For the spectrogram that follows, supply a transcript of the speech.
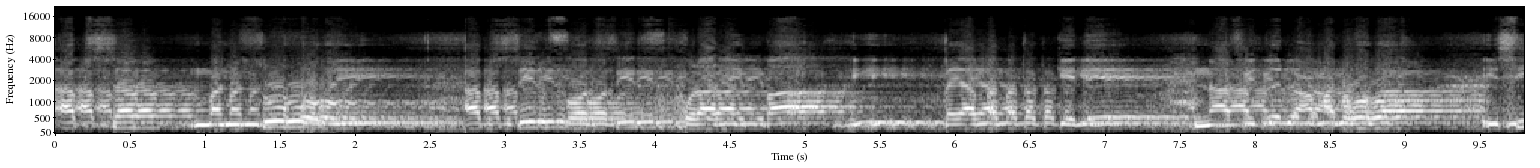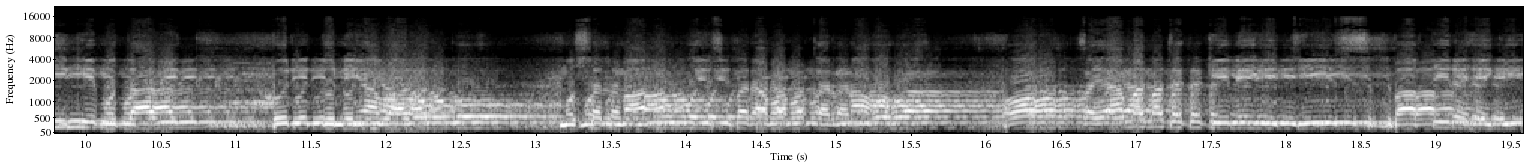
अब सब मनसूख हो गई। अब सिर्फ़ और सिर्फ़ कुरान पाक ही क़यामत तक के लिए नाफिजुल अमल होगा। इसी के मुताबिक पूरी दुनिया वालों को मुसलमानों को इस पर अमल करना होगा और क़यामत तक के लिए ये चीज़ बाकी रहेगी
